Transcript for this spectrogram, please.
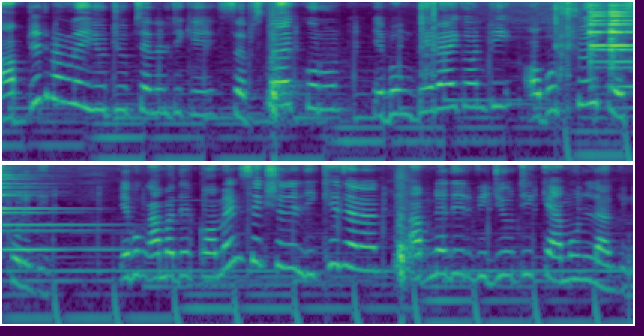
আপডেট বাংলা ইউটিউব চ্যানেলটিকে সাবস্ক্রাইব করুন এবং বেল আইকনটি অবশ্যই প্রেস করে দিন। এবং আমাদের কমেন্ট সেকশনে লিখে জানান আপনাদের ভিডিওটি কেমন লাগল।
